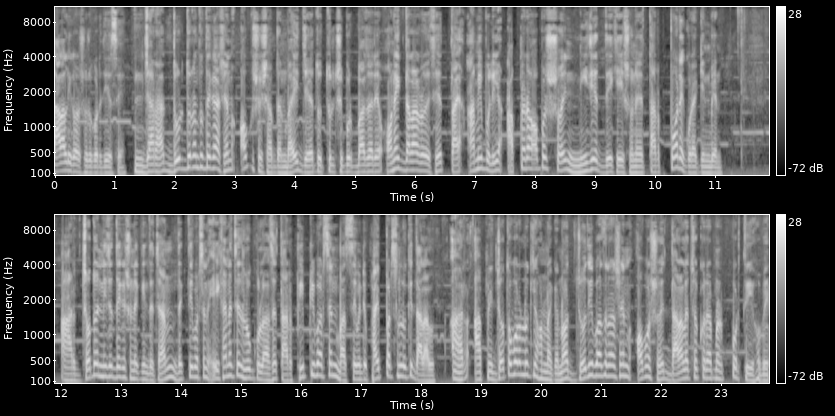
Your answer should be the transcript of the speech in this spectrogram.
দালালি করা শুরু করে দিয়েছে। যারা দূর দূরান্ত থেকে আসেন, অবশ্যই সাবধান ভাই, যেহেতু তুলসীপুর বাজারে অনেক দালাল রয়েছে, তাই আমি বলি আপনারা অবশ্যই নিজে দেখে শুনে তারপরে ঘোড়া কিনবেন। আর যত নিজের দেখে শুনে কিনতে চান দেখতে পাচ্ছেন এখানে যে লোকগুলো আছে, তার ফিফটি পার্সেন্ট বা সেভেন্টি ফাইভ পার্সেন্ট লোকই দালাল। আর আপনি যত বড় লোকই হন না কেন, যদি বাজারে আসেন, অবশ্যই দালালের চক্করে আপনার পড়তেই হবে।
